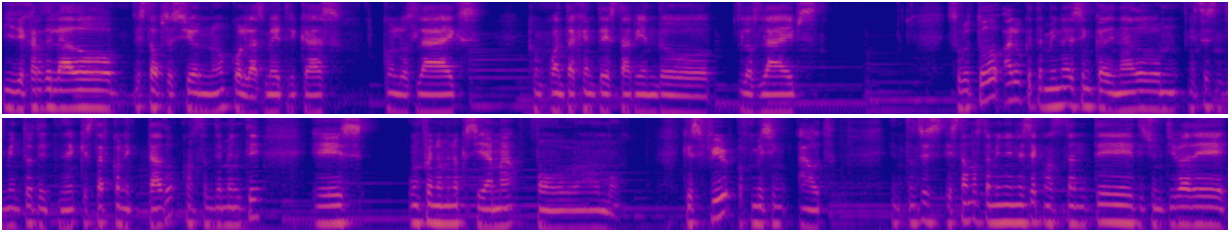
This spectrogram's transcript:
y dejar de lado esta obsesión, ¿no? Con las métricas, con los likes, con cuánta gente está viendo los lives. Sobre todo algo que también ha desencadenado este sentimiento de tener que estar conectado constantemente es un fenómeno que se llama FOMO, que es Fear of Missing Out entonces estamos también en esa constante disyuntiva de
